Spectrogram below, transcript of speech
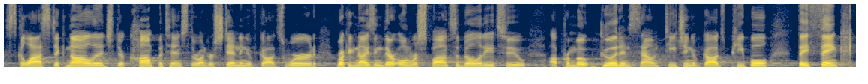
scholastic knowledge, their competence, their understanding of God's word, recognizing their own responsibility to uh, promote good and sound teaching of God's people, they think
